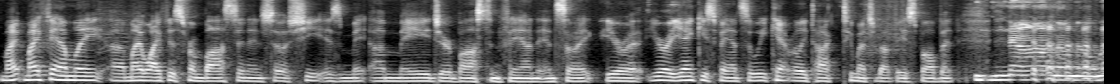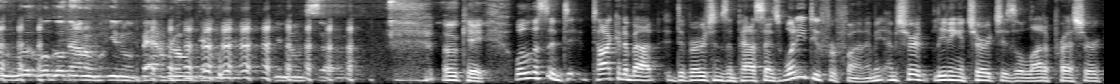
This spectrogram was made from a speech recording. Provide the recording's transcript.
my my family, uh, my wife is from Boston, and so she is ma- a major Boston fan, and so I, you're a you're a Yankees fan, so we can't really talk too much about baseball. But no, no, no, we'll, we'll, we'll go down a you know bad road down there, you know. So okay, well, listen, t- talking about diversions and pastimes, what do you do for fun? I mean, I'm sure leading a church is a lot of pressure.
